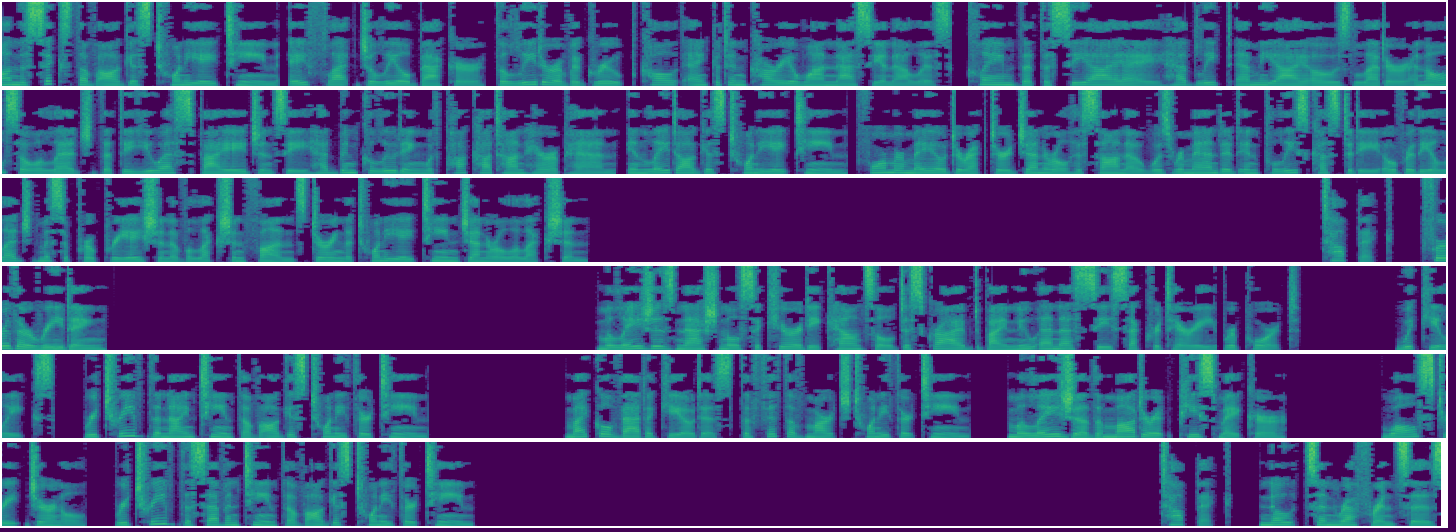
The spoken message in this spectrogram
On 6 August 2018, A. Flat Jalil Bakr, the leader of a group called Angkatan Karyawan Nasionalis, claimed that the CIA had leaked MEIO's letter and also alleged that the U.S. spy agency had been colluding with Pakatan Harapan. In late August 2018, former MEIO Director General Hasanah was remanded in police custody over the alleged misappropriation of election funds during the 2018 general election. Topic. Further reading Malaysia's National Security Council described by new NSC Secretary report. WikiLeaks. Retrieved 19 August 2013. Michael Vatikiotis the 5th of March 2013. Malaysia the Moderate Peacemaker. Wall Street Journal. Retrieved 17 August 2013. Topic. Notes and references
